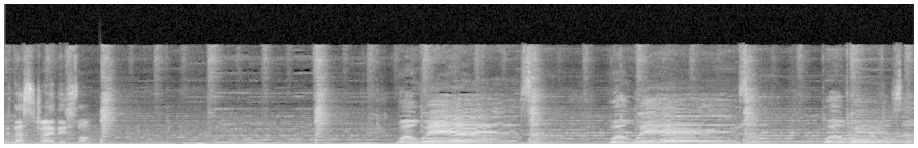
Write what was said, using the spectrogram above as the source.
Let us try this song waweza waweza waweza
